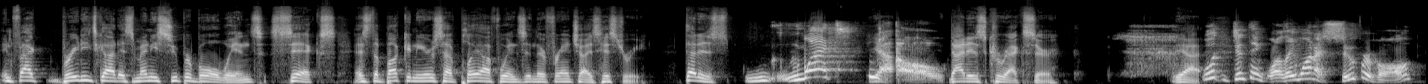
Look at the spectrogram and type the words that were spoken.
In fact, Brady's got as many Super Bowl wins, six, as the Buccaneers have playoff wins in their franchise history. That is what? No. That is correct, sir. Yeah. Well, didn't they? Well, they won a Super Bowl.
